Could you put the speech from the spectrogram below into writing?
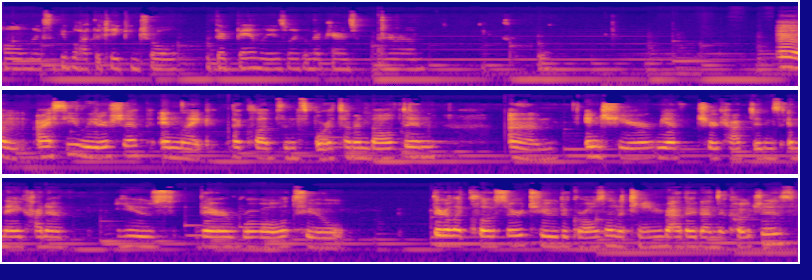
home, like some people have to take control with their families, like when their parents run around. Um, I see leadership in like the clubs and sports I'm involved in. Um, in cheer, we have cheer captains, and they kind of use their role to they're like closer to the girls on the team rather than the coaches.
